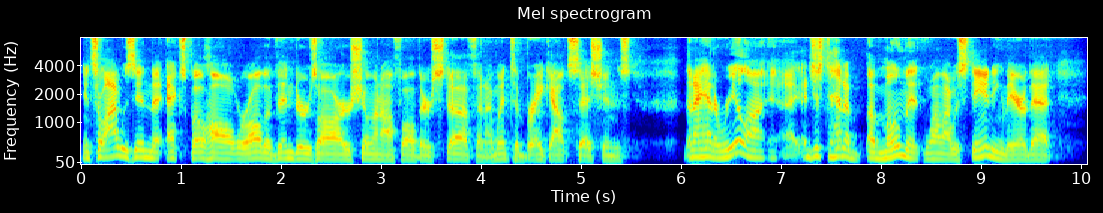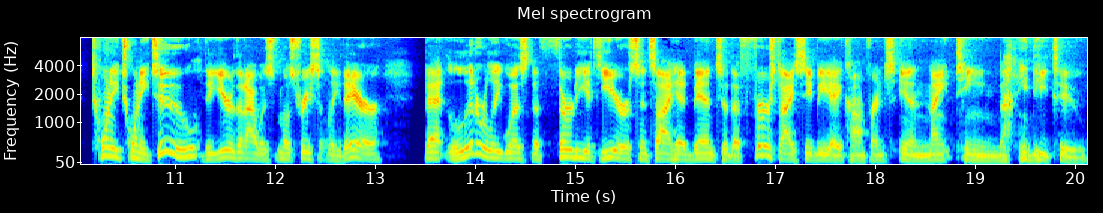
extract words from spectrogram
And so I was in the expo hall where all the vendors are showing off all their stuff, and I went to breakout sessions. Then I had a real, I just had a, a moment while I was standing there that 2022, the year that I was most recently there, that literally was the 30th year since I had been to the first ICBA conference in 1992.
